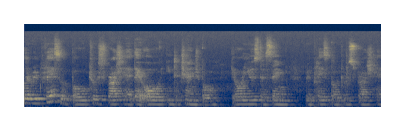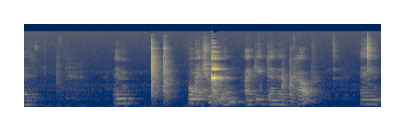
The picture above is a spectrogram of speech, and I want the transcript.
the replaceable toothbrush head, they're all interchangeable. They all use the same replaceable toothbrush head. And I give them the cup and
